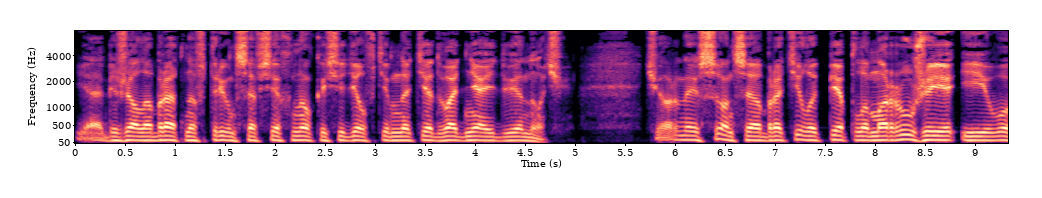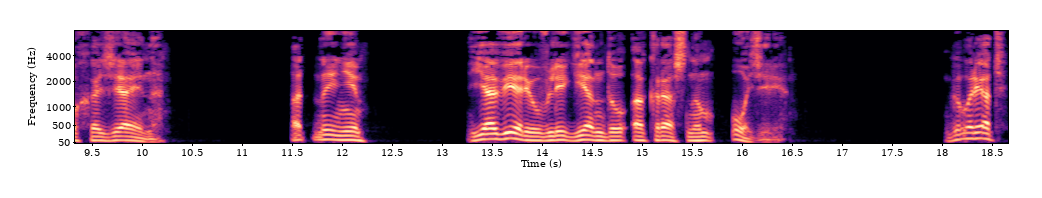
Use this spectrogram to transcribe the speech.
Я бежал обратно в трюм со всех ног и сидел в темноте два дня и две ночи. Черное солнце обратило пеплом оружие и его хозяина. Отныне я верю в легенду о Красном озере. Говорят,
